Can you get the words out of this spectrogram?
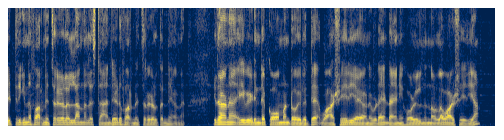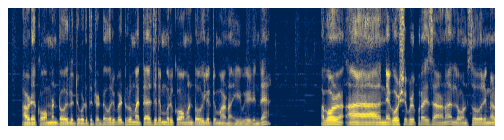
ഇട്ടിരിക്കുന്ന ഫർണിച്ചറുകളെല്ലാം നല്ല സ്റ്റാൻഡേർഡ് ഫർണിച്ചറുകൾ തന്നെയാണ്. ഇതാണ് ഈ വീടിന്റെ കോമൺ ടോയ്ലറ്റ്. വാഷ് ഏരിയയാണ് ഇവിടെ. ഡൈനിങ് ഹാളിൽ നിന്നുള്ള വാഷ് ഏരിയ. അവിടെ കോമൺ ടോയ്ലറ്റ് കൊടുത്തിട്ടുണ്ട്. ഒരു ബെഡ്റൂം അറ്റാച്ചഡും ഒരു കോമൺ ടോയ്ലറ്റുമാണ് ഈ വീടിന്റെ. അപ്പോൾ നെഗോഷ്യബിൾ ആണ്. ലോൺ സൗകര്യങ്ങൾ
